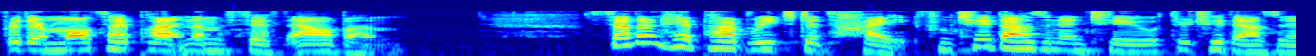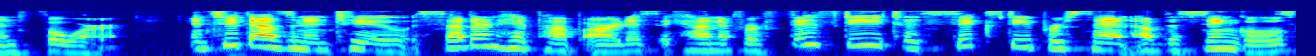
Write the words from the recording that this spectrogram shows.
for their multi platinum fifth album. Southern hip hop reached its height from 2002 through 2004. In 2002, Southern hip hop artists accounted for 50 to 60% of the singles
